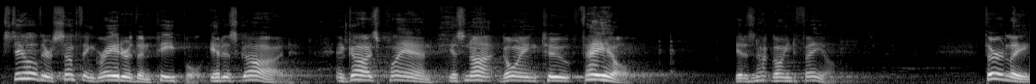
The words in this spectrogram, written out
Still, there's something greater than people it is God. And God's plan is not going to fail. It is not going to fail. Thirdly,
